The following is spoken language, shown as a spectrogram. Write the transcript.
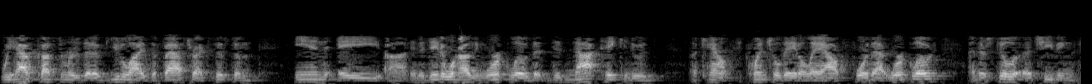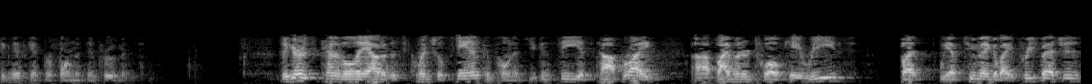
we have customers that have utilized the fast track system in a uh, in a data warehousing workload that did not take into account sequential data layout for that workload, and they're still achieving significant performance improvements. So here's kind of the layout of the sequential scan components. You can see at the top right, uh, 512K reads, but we have 2 megabyte prefetches,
